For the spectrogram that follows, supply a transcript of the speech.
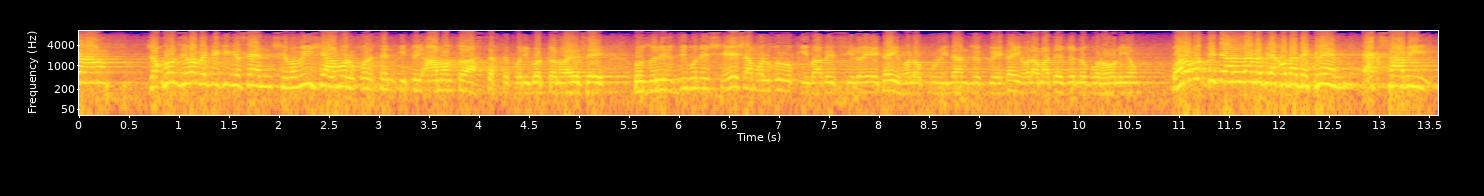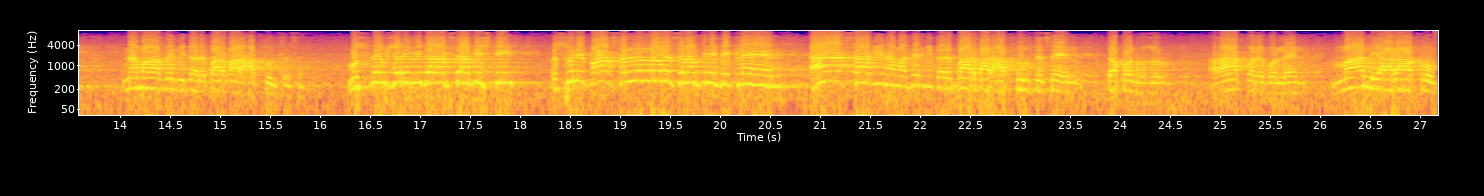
কেরাম যখন যেভাবে দেখে গেছেন, সেভাবেই সে আমল করেছেন, কিন্তু আমল তো আস্তে আস্তে পরিবর্তন হয়েছে। হুজুরের জীবনের শেষ আমলগুলো কীভাবে ছিল, এটাই হলো পরিধানযোগ্য, এটাই হলো আমাদের জন্য গ্রহণীয়। পরবর্তীতে আল্লাহ নবী একথা দেখলেন, এক সাহাবি নামাজের ভিতরে বারবার হাত তুলতেছে। মুসলিম শরীফ ভিতরে আসছে হাদিসটি। রসুলি পাক সাল্লাম তিনি দেখলেন, এক সাহাবী নামাজের ভিতরে বারবার হাত তুলতেছেন। তখন হুজুর রাগ করে বললেন, মালি আরাকুম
